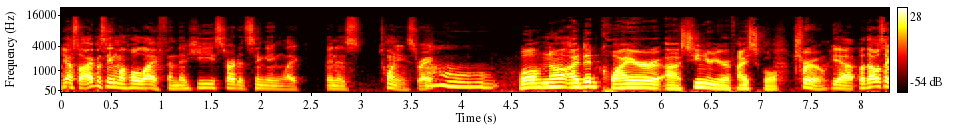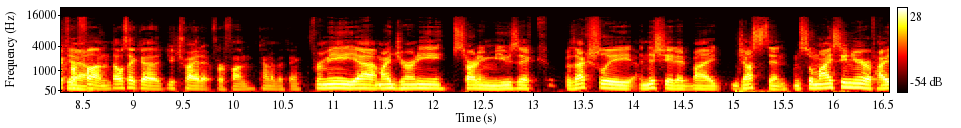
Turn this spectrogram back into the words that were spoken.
yeah so i've been singing my whole life and then he started singing like in his 20s right Oh. Well, no, I did choir uh, senior year of high school. true yeah but that was like for Yeah. fun that was like a you tried it for fun kind of a thing For me, yeah, my journey starting music was actually initiated by Justin. So my senior year of high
